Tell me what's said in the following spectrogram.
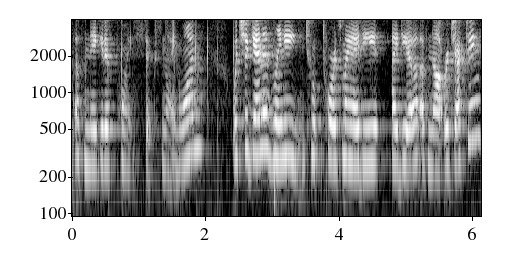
of negative 0.691, which again is leaning towards my idea, idea of not rejecting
